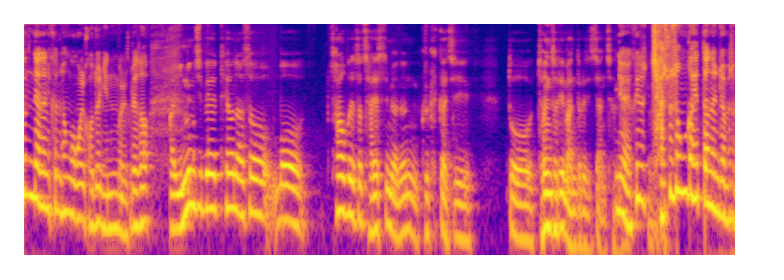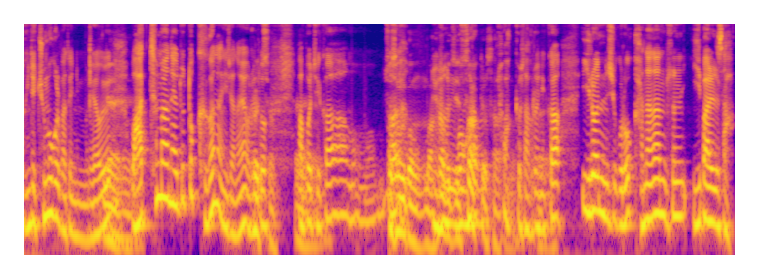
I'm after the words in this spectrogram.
끝내는 큰 성공을 거둔 인물. 그래서 아, 있는 집에 태어나서 뭐 사업을 해서 잘했으면은 그렇게까지 또 전설이 만들어지지 않잖아요. 네. 그래서 네. 자수성가했다는 점에서 굉장히 주목을 받은 인물이에요. 네. 와트만 해도 또 그건 아니잖아요. 그래도 그렇죠. 네. 아버지가 뭐, 뭐 조선공, 뭐 할아버지 수학교사, 수학교사 그러니까 이런 식으로 가난한 무슨 이발사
